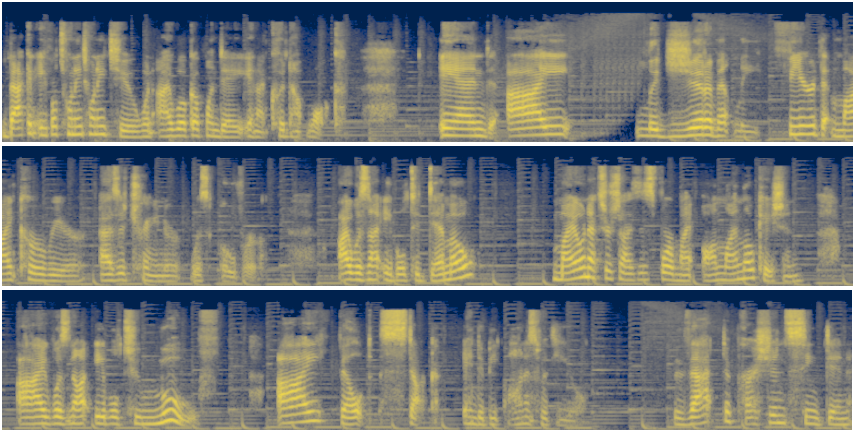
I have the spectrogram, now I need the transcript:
Back in April 2022, when I woke up one day and I could not walk, and I legitimately feared that my career as a trainer was over. I was not able to demo my own exercises for my online location. I was not able to move I felt stuck. And to be honest with you, that depression sinked in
